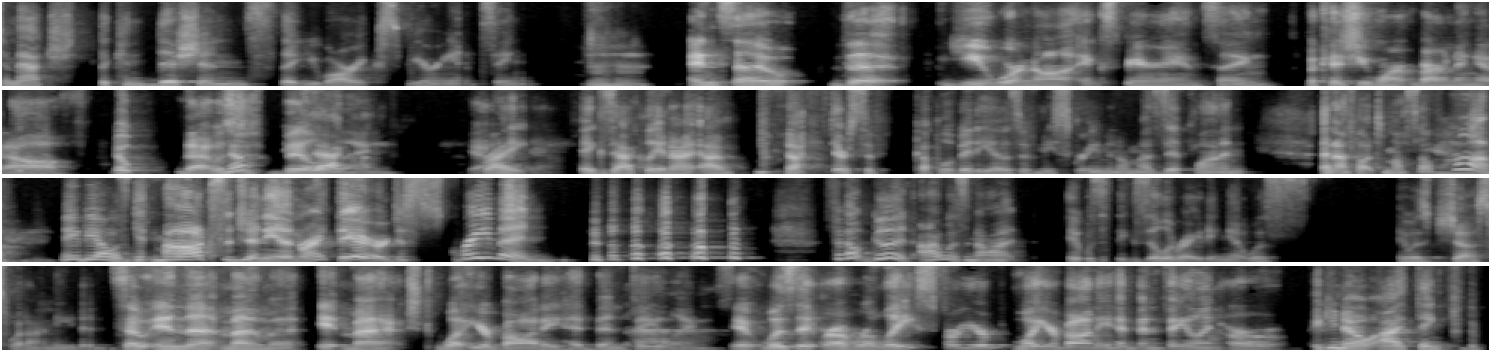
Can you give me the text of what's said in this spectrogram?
to match the conditions that you are experiencing. Mm-hmm. And so the you were not experiencing because you weren't burning it off. Nope. That was just building. Exactly. Yeah. Right. Yeah. Exactly. And I, I there's a couple of videos of me screaming on my zip line. And I thought to myself, huh, maybe I was getting my oxygen in right there, just screaming. Felt good. I was not, it was exhilarating. It was, it was just what I needed. So in that moment, it matched what your body had been yes. feeling. It was it a release for your what your body had been feeling, or you know, I think the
